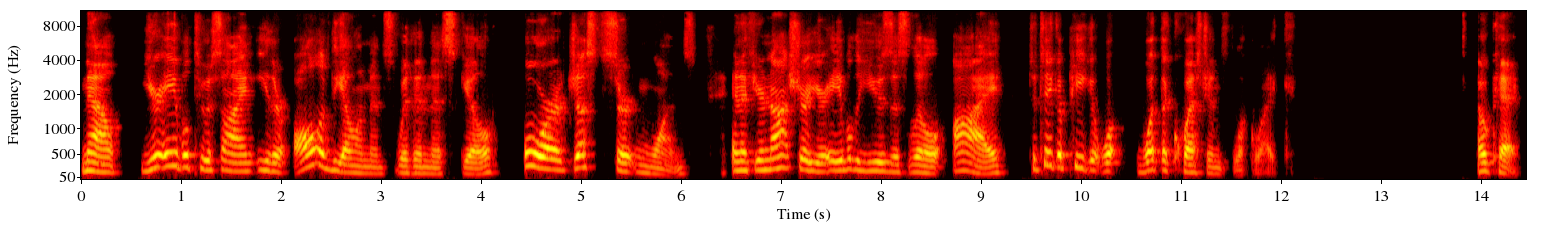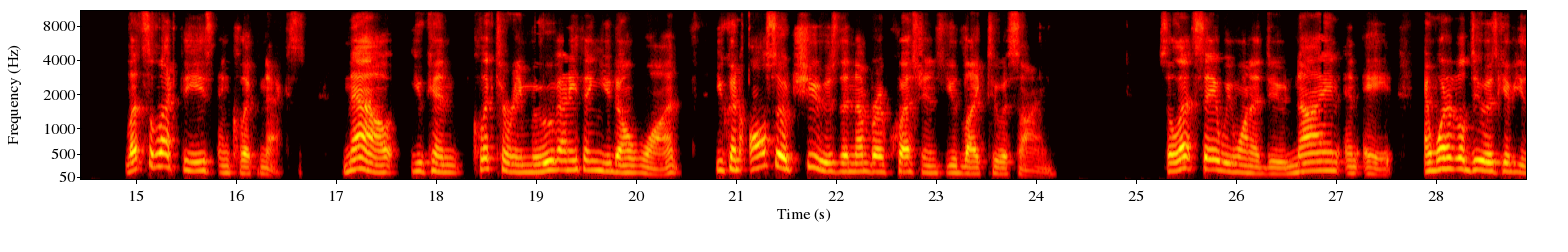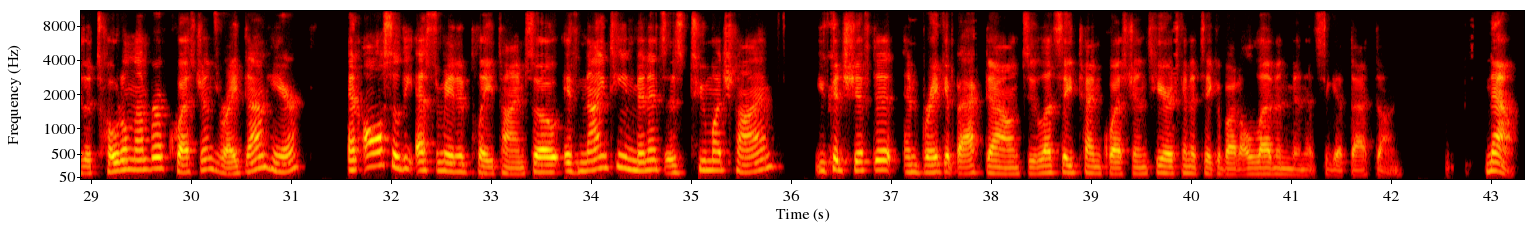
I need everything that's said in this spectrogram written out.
Now, you're able to assign either all of the elements within this skill or just certain ones. And if you're not sure, you're able to use this little eye to take a peek at what, what the questions look like. Okay, let's select these and click next. Now you can click to remove anything you don't want. You can also choose the number of questions you'd like to assign. So let's say we want to do nine and eight. And what it'll do is give you the total number of questions right down here and also the estimated play time. So if 19 minutes is too much time, you could shift it and break it back down to, let's say 10 questions. Here, it's going to take about 11 minutes to get that done. Now,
